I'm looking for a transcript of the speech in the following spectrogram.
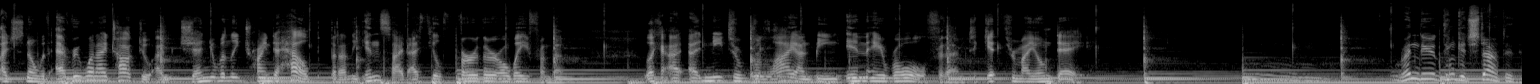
I just know with everyone I talk to, I'm genuinely trying to help, but on the inside, I feel further away from them. Like, I, I need to rely on being in a role for them to get through my own day. Hmm. When do you think it started?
